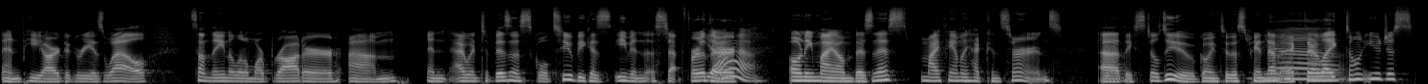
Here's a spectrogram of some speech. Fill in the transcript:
and PR degree as well, something a little more broader. Um, and I went to business school too because even a step further, yeah. owning my own business, my family had concerns. Uh, They still do going through this pandemic. They're like, don't you just,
